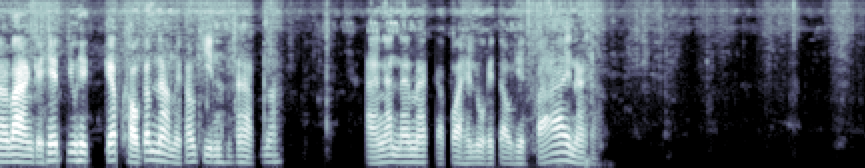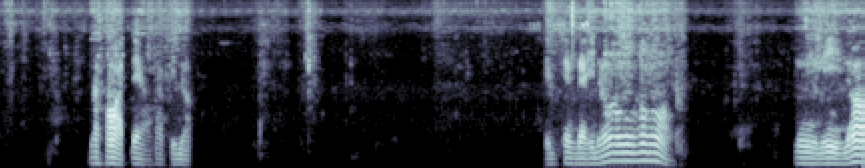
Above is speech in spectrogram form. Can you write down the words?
มาบางก็เฮ็ดอยู่เฮ็ดเก็บเขากับน้ำให้เขากินนะครับเนาะหางานหนักๆก็ปล่อยให้ลูกให้เต่าเฮ็ดไปนะครับมาฮอดแล้วครับพี่น้องเป็น จังใดนอมือนี่นอ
